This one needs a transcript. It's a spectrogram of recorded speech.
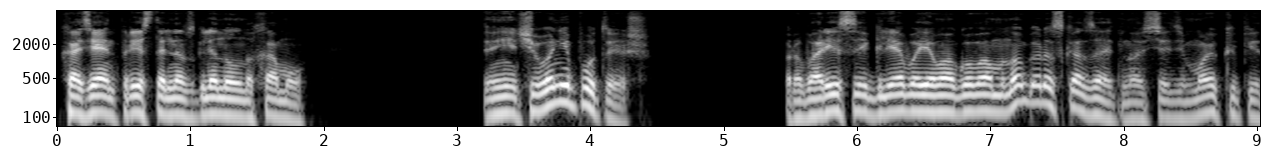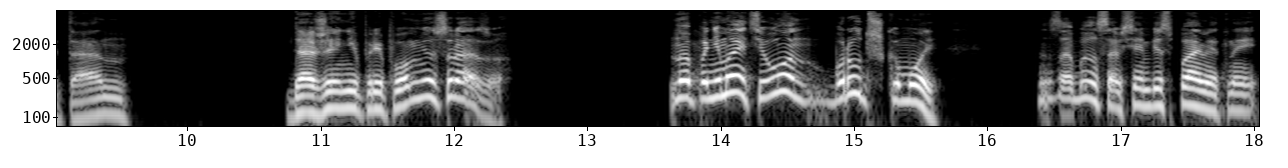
Хозяин пристально взглянул на Хаму. — Ты ничего не путаешь? Про Бориса и Глеба я могу вам много рассказать, но седьмой капитан... Даже и не припомню сразу. Но, понимаете, он, брутушка мой, забыл совсем беспамятный.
